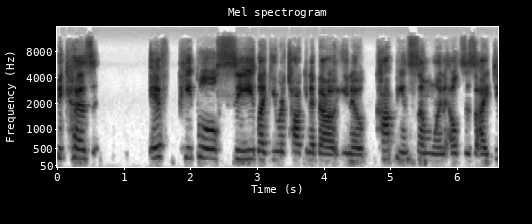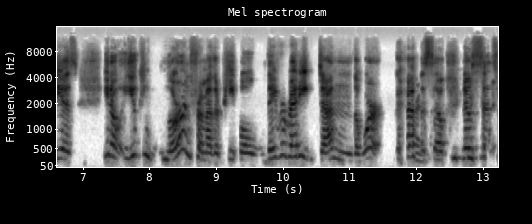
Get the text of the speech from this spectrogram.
Because if people see like you were talking about you know copying someone else's ideas you know you can learn from other people they've already done the work right. so no sense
